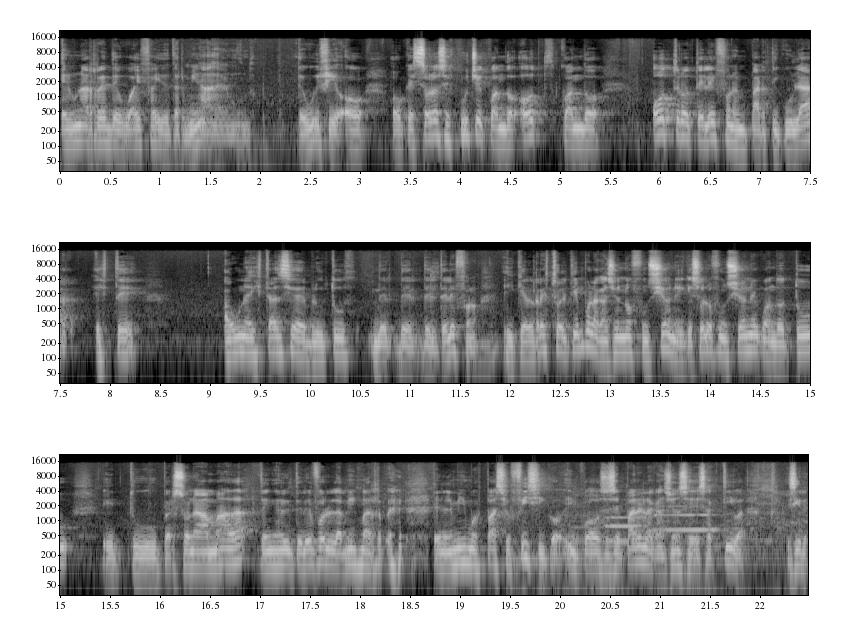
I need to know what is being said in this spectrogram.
en una red de Wi-Fi determinada en el mundo, de Wi-Fi, o, o que solo se escuche cuando, cuando otro teléfono en particular esté a una distancia de Bluetooth del teléfono y que el resto del tiempo la canción no funcione y que solo funcione cuando tú y tu persona amada tengan el teléfono en, el mismo espacio físico y cuando se separen la canción se desactiva. Es decir,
